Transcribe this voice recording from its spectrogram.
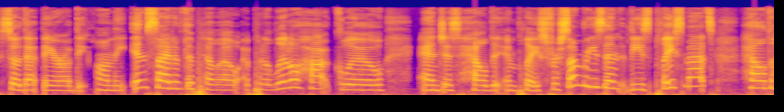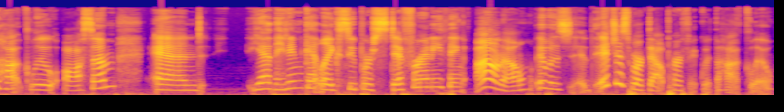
so that they are the, on the inside of the pillow. I put a little hot glue and just held it in place. For some reason these placemats held hot glue awesome and yeah, they didn't get like super stiff or anything. I don't know. It was it just worked out perfect with the hot glue.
